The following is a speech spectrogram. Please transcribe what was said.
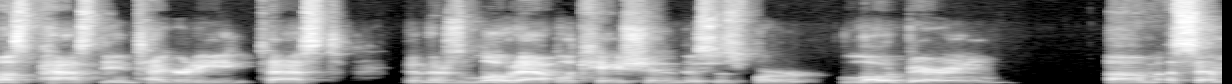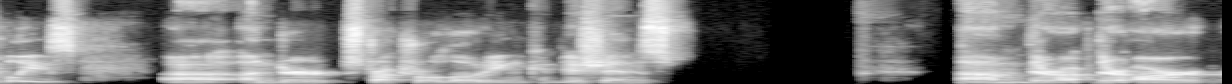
must pass the integrity test. Then there's load application. This is for load bearing um, assemblies uh, under structural loading conditions. Um, there are there are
